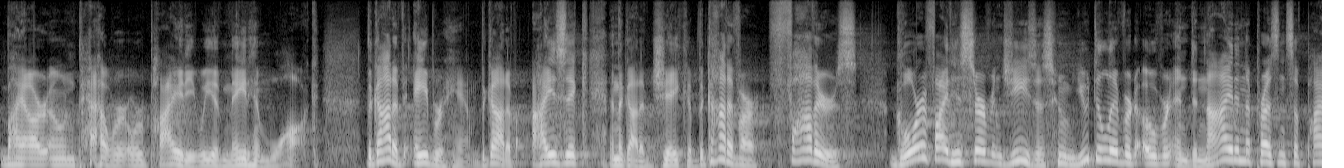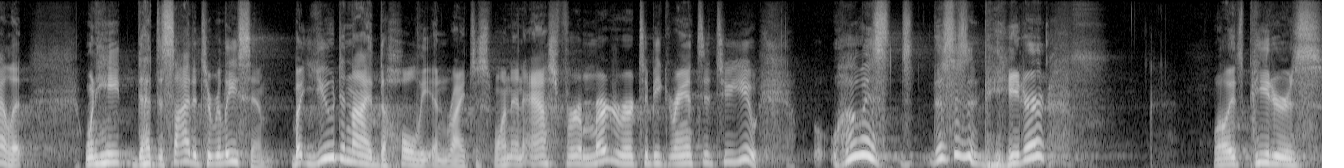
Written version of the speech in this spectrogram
by our own power or piety we have made him walk? The God of Abraham, the God of Isaac, and the God of Jacob, the God of our fathers, glorified his servant Jesus, whom you delivered over and denied in the presence of Pilate when he had decided to release him. But you denied the holy and righteous one and asked for a murderer to be granted to you. Who is this? Isn't Peter? Well, it's Peter's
